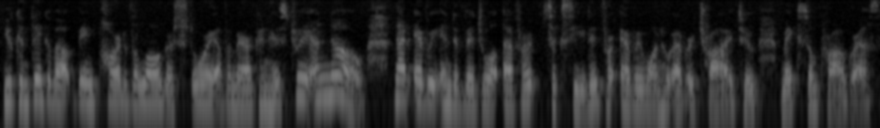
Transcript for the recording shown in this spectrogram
You can think about being part of the longer story of American history. And no, not every individual effort succeeded for everyone who ever tried to make some progress.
